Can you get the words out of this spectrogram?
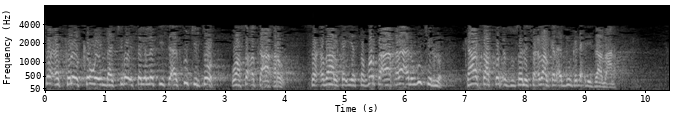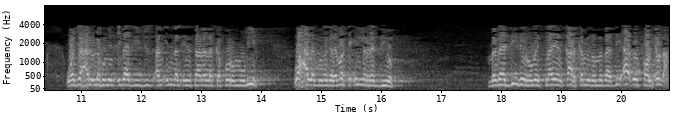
Socod kaloo ka weyn baa jiro isaga laftiisa aad ku jirto waa socodka aakharo. Socdaalka iyo safarta aakhare aan ugu jirno kaasaad ku xusuusani socdaalkan adduunka dhexdiisaa macna. Wajacaluu lahu min cibaadihi juz-an ina alinsaana lakafuurun mubiin waxaa la gudagalay marka in la radiyo. Mabaadi'day rumaysnaayeen qaar ka mid oo mabaadi' aada u foolxun ah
